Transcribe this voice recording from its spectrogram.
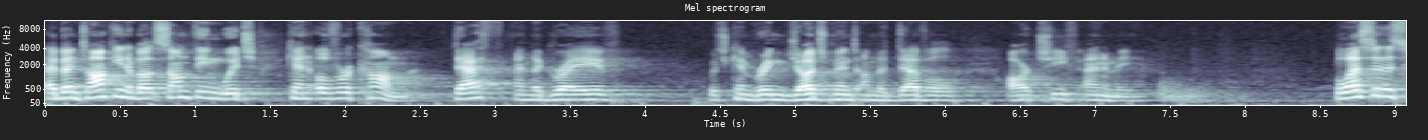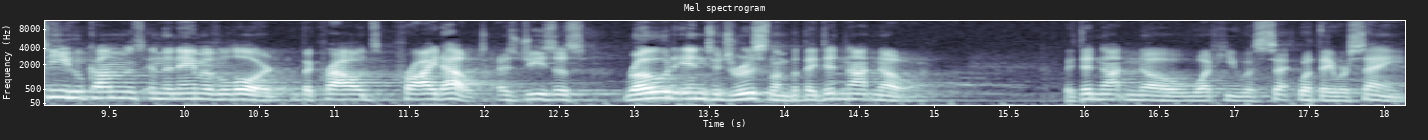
had been talking about something which can overcome death and the grave, which can bring judgment on the devil, our chief enemy. Blessed is he who comes in the name of the Lord. The crowds cried out as Jesus rode into Jerusalem, but they did not know. They did not know what, he was what they were saying.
